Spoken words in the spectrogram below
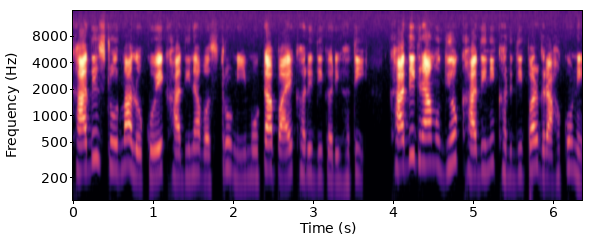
ખાદી સ્ટોરમાં લોકોએ ખાદીના વસ્ત્રોની મોટા પાયે ખરીદી કરી હતી. ખાદી ગ્રામ ઉદ્યોગ ખાદીની ખરીદી પર ગ્રાહકોને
